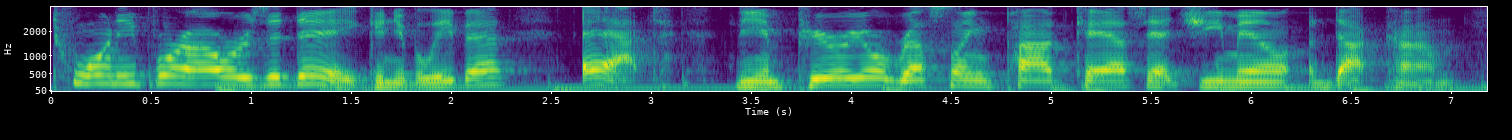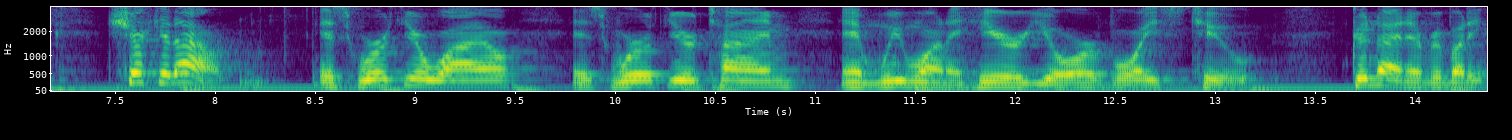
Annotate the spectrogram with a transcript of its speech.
24 hours a day. Can you believe that? At the Imperial Wrestling Podcast at gmail.com. Check it out. It's worth your while, it's worth your time, and we want to hear your voice too. Good night, everybody.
